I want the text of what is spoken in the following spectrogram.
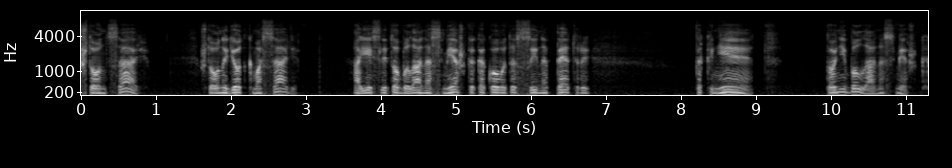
что он царь, что он идет к Масаде? А если то была насмешка какого-то сына Петры, так нет, то не была насмешка.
